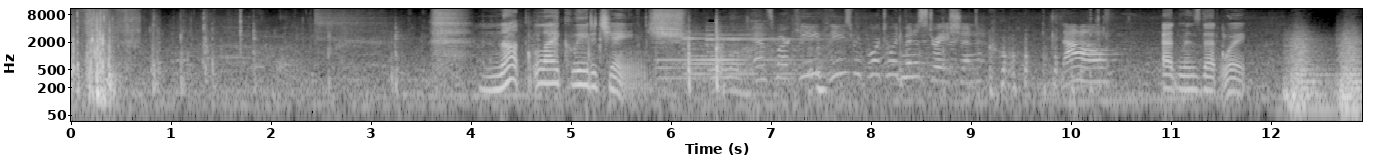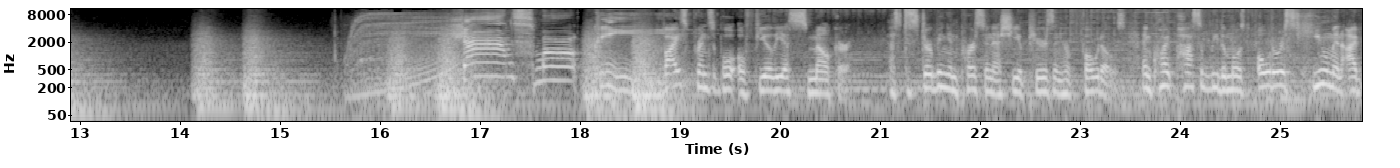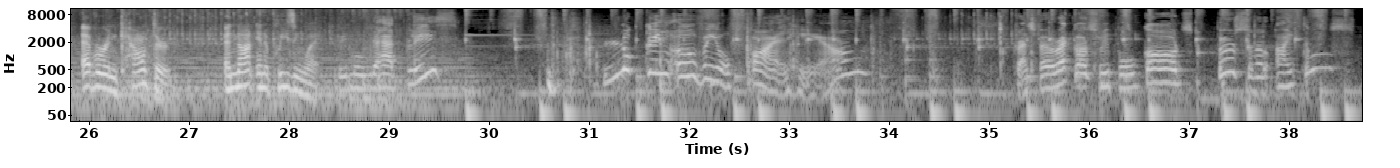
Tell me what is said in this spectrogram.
Not likely to change. Chance Marquis, please report to administration. Now. Admin's that way. Chance Marquis. Vice Principal Ophelia Smelker, as disturbing in person as she appears in her photos, and quite possibly the most odorous human I've ever encountered. And not in a pleasing way. Remove the hat, please. Looking over your file here. Transfer records, report cards, personal items.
